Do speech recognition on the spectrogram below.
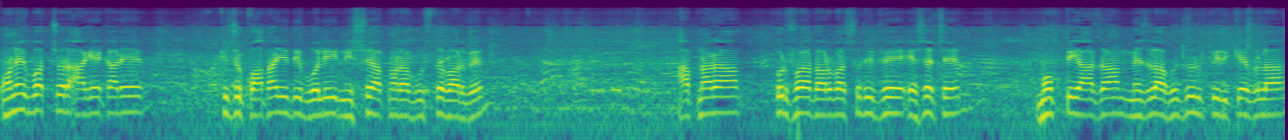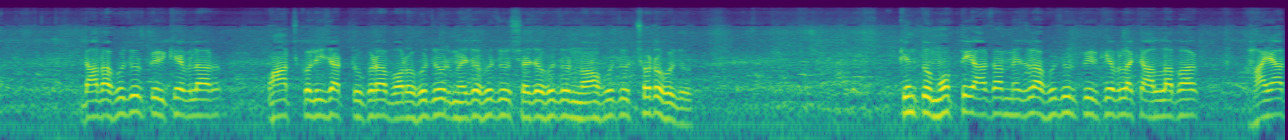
অনেক বছর আগেকারের কিছু কথা যদি বলি, নিশ্চয়ই আপনারা বুঝতে পারবেন। আপনারা ফুরফুরা দরবার শরীফে এসেছেন। মুফতি আজম মেজলা হুজুর পীর কেবলা, দাদা হুজুর পীর কেবলার পাঁচ কলিজার টুকরা, বড় হুজুর, মেজ হুজুর, সেজ হুজুর, ন হুজুর, ছোট হুজুর। কিন্তু মুফতি আজম মেজলা হুজুর পীর কেবলাকে আল্লাপাক হায়াত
